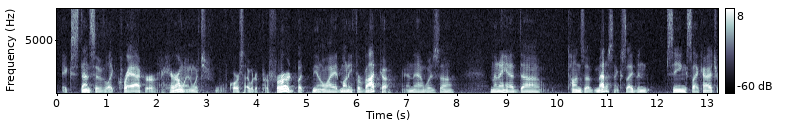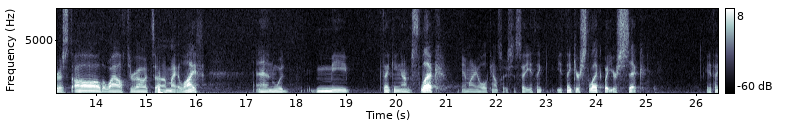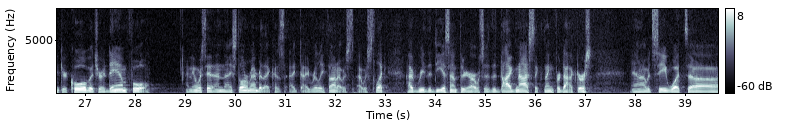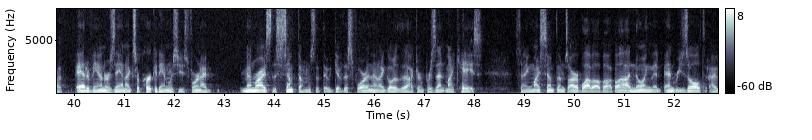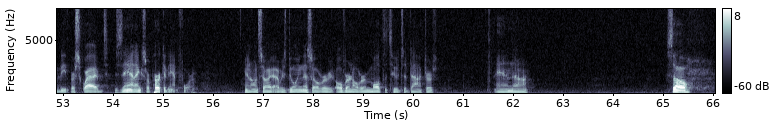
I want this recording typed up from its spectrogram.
extensive like crack or heroin, which of course I would have preferred, but you know I had money for vodka, and that was, uh, and then I had uh, tons of medicine because I'd been seeing psychiatrists all the while throughout uh, my life, and would me thinking I'm slick, and my old counselor used to say, "You think you think you're slick, but you're sick. You think you're cool, but you're a damn fool." And they always say that, and I still remember that because I, I really thought I was I was slick. I would read the DSM-3R, which is the diagnostic thing for doctors, and I would see what uh, Ativan or Xanax or Percodan was used for, and I'd memorize the symptoms that they would give this for, and then I'd go to the doctor and present my case, saying my symptoms are blah blah blah blah, knowing that end result I would be prescribed Xanax or Percodan for. You know, and so I, I was doing this over over and over, multitudes of doctors, and uh, so,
